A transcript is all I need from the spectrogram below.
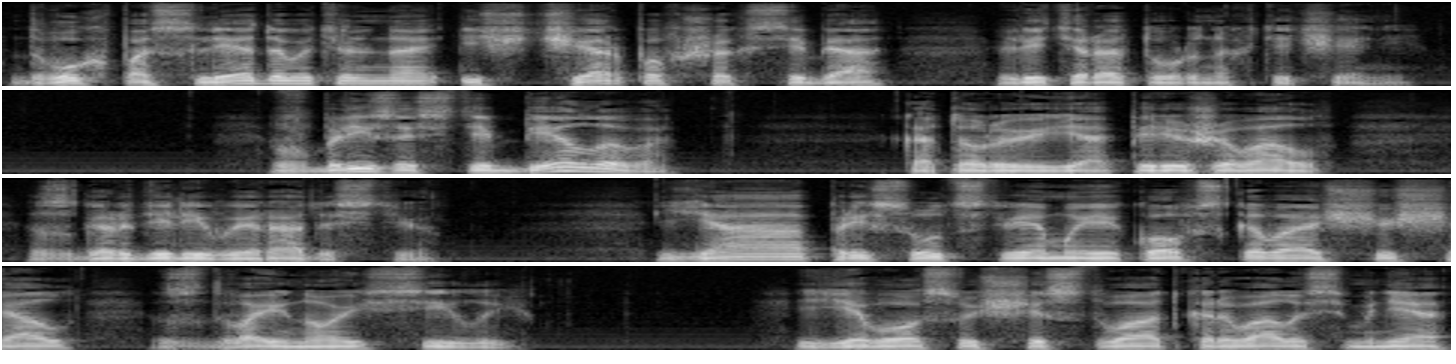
двух последовательно исчерпавших себя литературных течений. В близости Белого, которую я переживал с горделивой радостью, я присутствие Маяковского ощущал с двойной силой. Его существо открывалось мне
